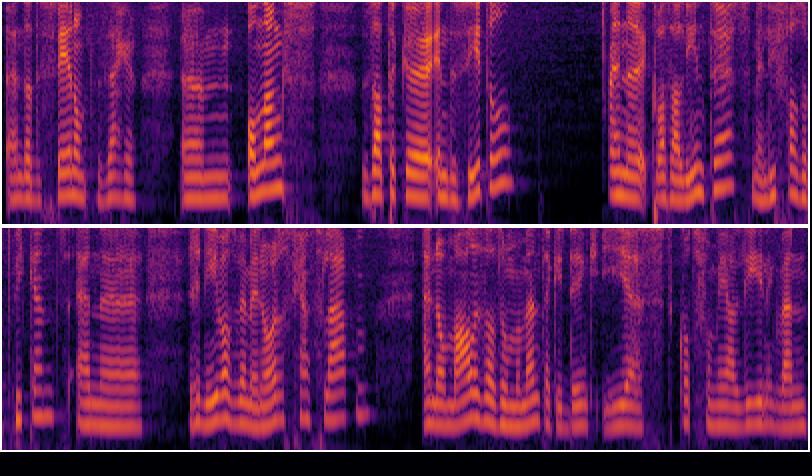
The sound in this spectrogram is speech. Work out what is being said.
En dat is fijn om te zeggen. Um, onlangs zat ik uh, in de zetel en uh, ik was alleen thuis. Mijn lief was op weekend en uh, René was bij mijn ouders gaan slapen. En normaal is dat zo'n moment dat ik denk, yes, het voor mij alleen. Ik ben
